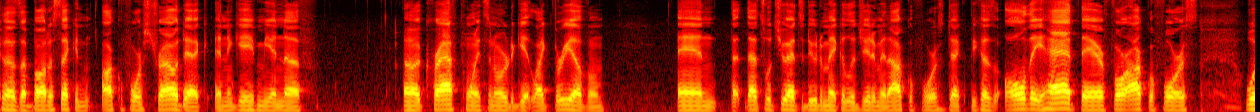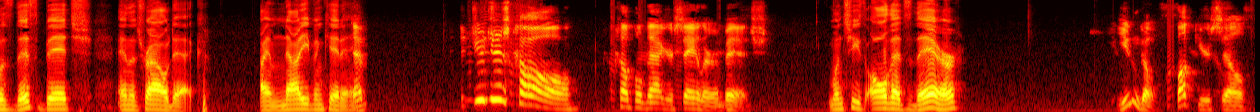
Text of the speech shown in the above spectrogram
because I bought a second Aquaforce trial deck and it gave me enough uh, craft points in order to get like three of them. And th- that's what you had to do to make a legitimate Aquaforce deck because all they had there for Aquaforce was this bitch and the trial deck. I am not even kidding. Yep. Did you just call Couple Dagger Sailor a bitch? When she's all that's there, You can go fuck yourself.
